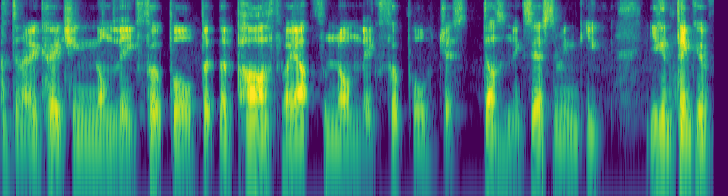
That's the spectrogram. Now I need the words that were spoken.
I don't know, coaching non-league football, but the pathway up from non-league football just doesn't exist. I mean, you you can think of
